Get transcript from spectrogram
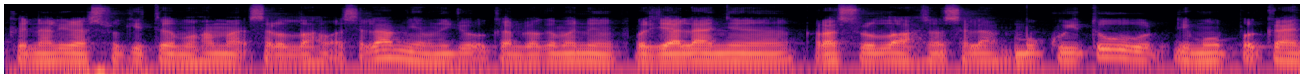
kenali Rasul kita Muhammad sallallahu alaihi wasallam yang menunjukkan bagaimana berjalannya Rasulullah SAW. Buku itu merupakan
